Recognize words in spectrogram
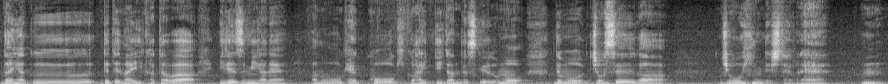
大学出てない方は入れ墨がねあの結構大きく入っていたんですけれどもでも女性が上品でしたよね。うん。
